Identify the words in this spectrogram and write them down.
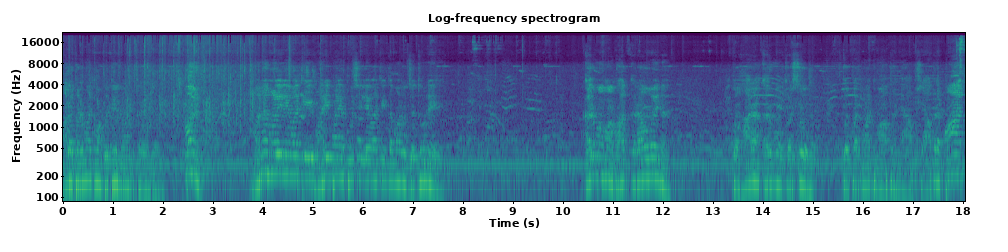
મારો પરમાત્મા બધી નોંધ કરે છે. પણ મને મળી લેવાથી, મારી પાસે પૂછી લેવાથી તમારું જતું નહીં કર્મમાં ભાગ કરાવો હોય ને, તો હારા કર્મો કરશો, તો પરમાત્મા આપણને આપશે. આપણે પાંચ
